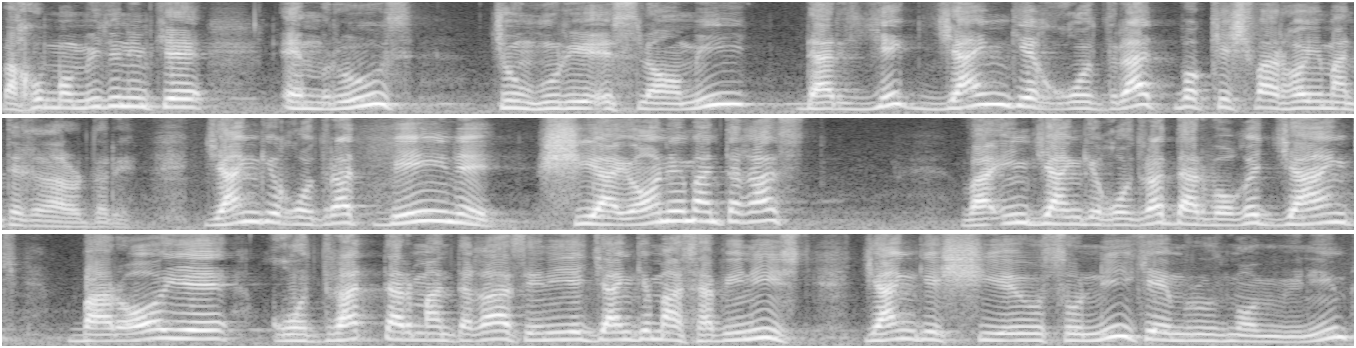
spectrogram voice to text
و خب ما می‌دونیم که امروز جمهوری اسلامی در یک جنگ قدرت با کشورهای منطقه قرار داره. جنگ قدرت بین شیعیان منطقه است و این جنگ قدرت در واقع جنگ برای قدرت در منطقه است. یعنی یه جنگ مذهبی نیست. جنگ شیعه و سنی که امروز ما می‌بینیم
